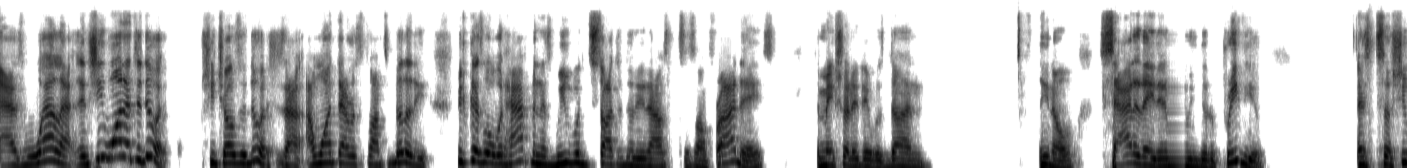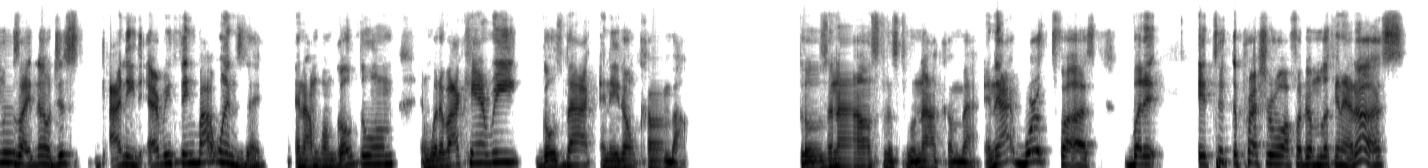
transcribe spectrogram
as well as, and she wanted to do it. She chose to do it. She said, I want that responsibility because what would happen is we would start to do the announcements on Fridays to make sure that it was done, you know, Saturday, then we do the preview. And so she was like, no, just, I need everything by Wednesday and I'm to go through them. And whatever I can't read goes back and they don't come out. Those announcements will not come back. And that worked for us, but it, it took the pressure off of them looking at us.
